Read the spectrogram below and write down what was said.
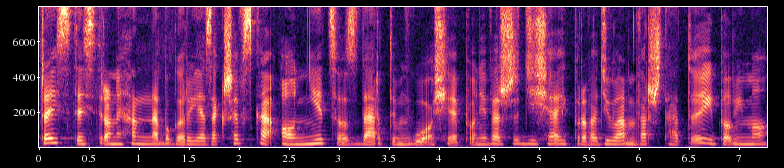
Cześć, z tej strony Hanna Bogoryja-Zakrzewska o nieco zdartym głosie, ponieważ dzisiaj prowadziłam warsztaty i pomimo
